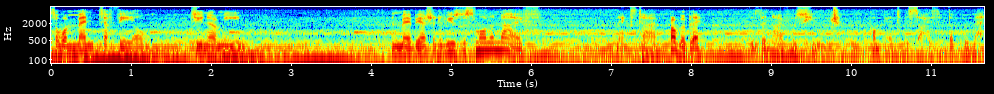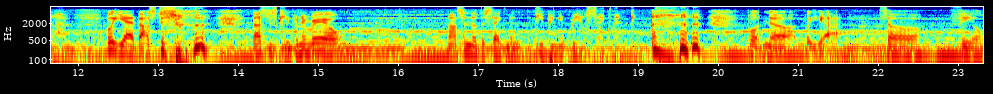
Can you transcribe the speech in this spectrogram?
So we're meant to feel. Do you know what I mean? And maybe I should have used a smaller knife next time. Probably. Because the knife was huge compared to the size of the pomelo. But yeah, that's just that's just keeping it real. That's another segment, the keeping it real segment. but no, but yeah. So feel.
